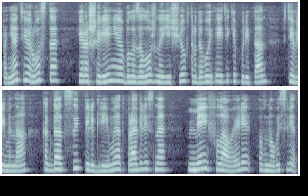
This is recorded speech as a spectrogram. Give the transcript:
Понятие роста и расширения было заложено еще в трудовой этике пуритан – в те времена, когда отцы-пилигримы отправились на Мейфлауэре в Новый Свет.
